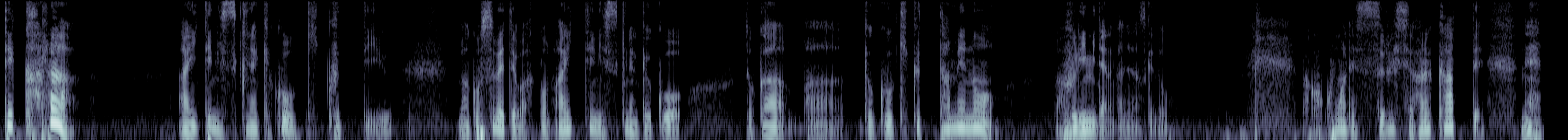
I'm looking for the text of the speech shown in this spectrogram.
てから、相手に好きな曲を聴くっていう、まあ、こう全てはこの相手に好きな曲をとか、まあ、曲を聴くための、まあ、振りみたいな感じなんですけど、こまでする必要あるかってね、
